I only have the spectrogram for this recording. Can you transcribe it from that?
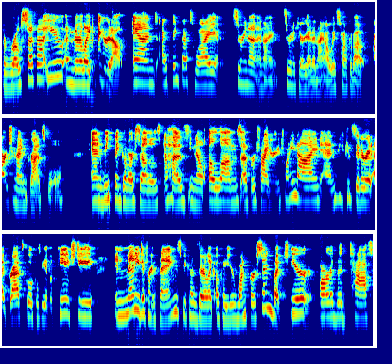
throw stuff at you and they're like figure it out. And i think that's why serena and i serena Kerrigan and i always talk about r29 grad school. And we think of ourselves as you know alums of refinery 29 and we consider it a grad school because we have a phd in many different things because they're like, okay, you're one person, but here are the tasks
